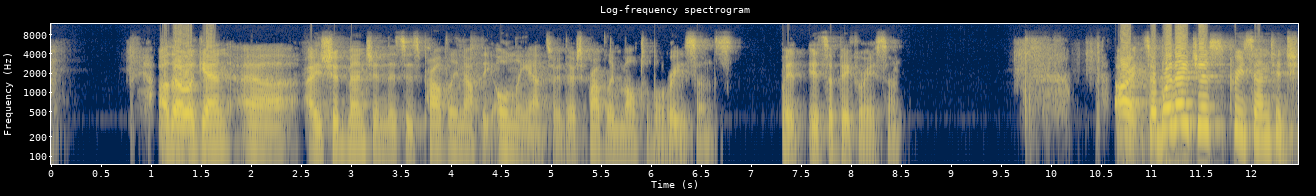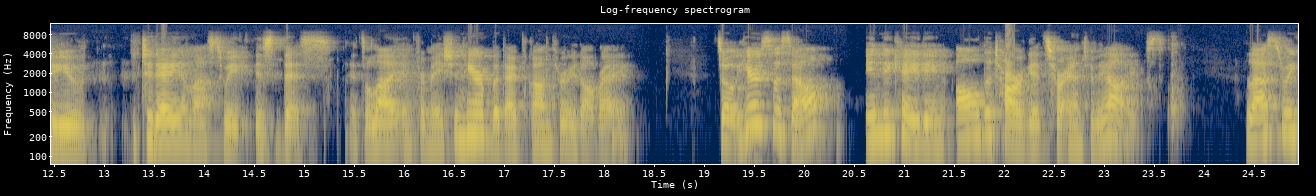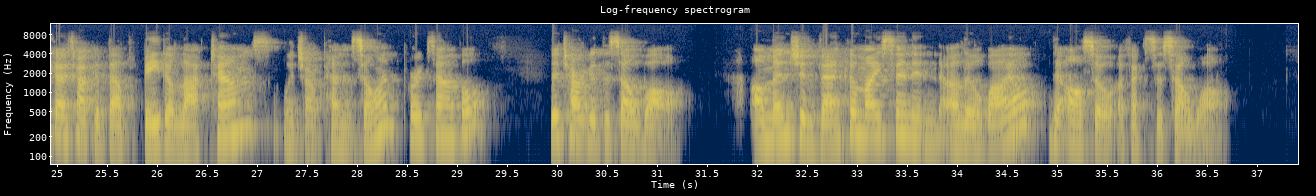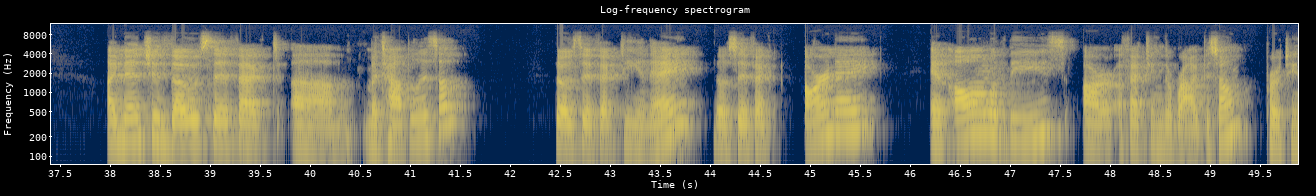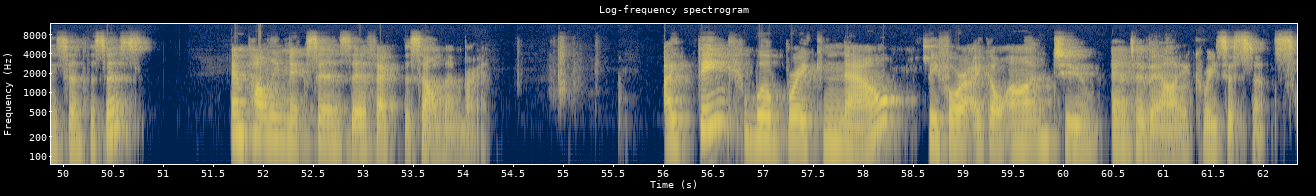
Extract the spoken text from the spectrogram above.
Although, again, uh, I should mention this is probably not the only answer. There's probably multiple reasons, but it's a big reason. All right, so what I just presented to you today and last week is this. It's a lot of information here, but I've gone through it already. So here's the cell indicating all the targets for antibiotics. Last week I talked about beta lactams, which are penicillin, for example, that target the cell wall. I'll mention vancomycin in a little while that also affects the cell wall. I mentioned those that affect um, metabolism, those that affect DNA, those that affect RNA, and all of these are affecting the ribosome, protein synthesis, and polymyxins that affect the cell membrane. I think we'll break now before I go on to antibiotic resistance.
